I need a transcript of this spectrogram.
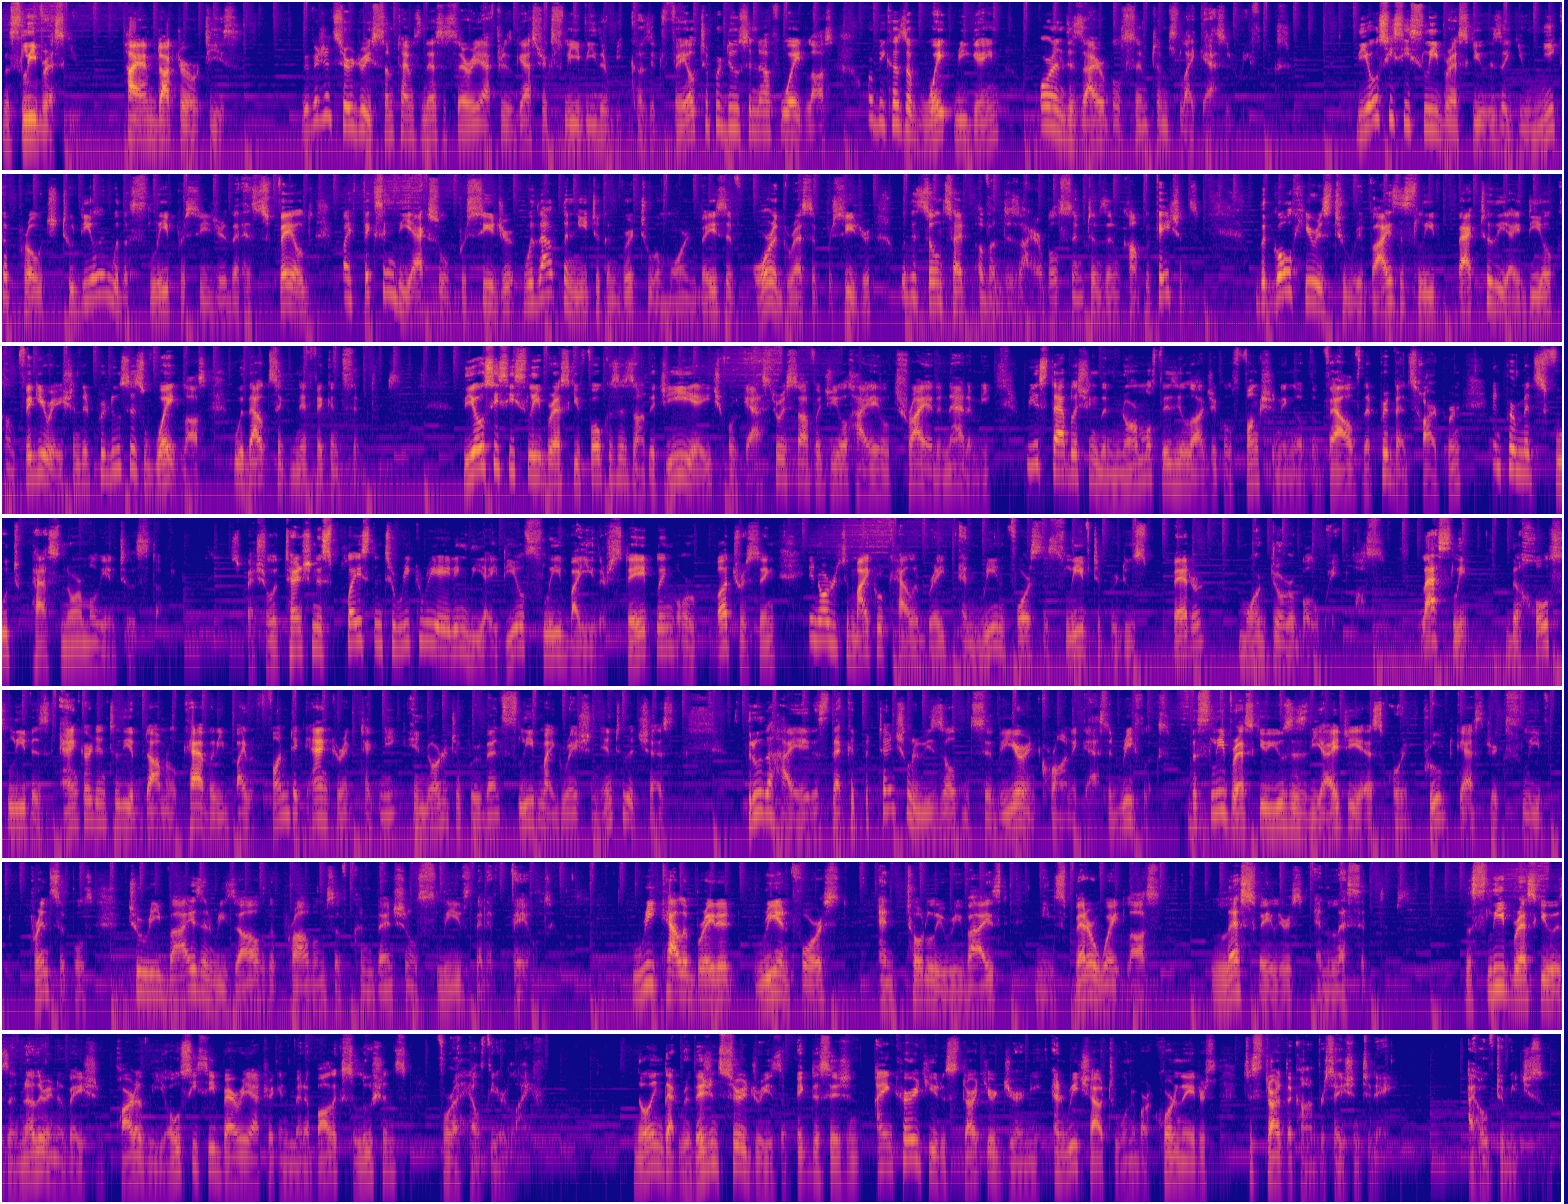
The sleeve rescue. Hi, I'm Dr. Ortiz. Revision surgery is sometimes necessary after the gastric sleeve either because it failed to produce enough weight loss or because of weight regain or undesirable symptoms like acid reflux. The OCC sleeve rescue is a unique approach to dealing with a sleeve procedure that has failed by fixing the actual procedure without the need to convert to a more invasive or aggressive procedure with its own set of undesirable symptoms and complications. The goal here is to revise the sleeve back to the ideal configuration that produces weight loss without significant symptoms. The OCC Sleeve Rescue focuses on the GEH or gastroesophageal hiatal triad anatomy, reestablishing the normal physiological functioning of the valve that prevents heartburn and permits food to pass normally into the stomach. Special attention is placed into recreating the ideal sleeve by either stapling or buttressing in order to microcalibrate and reinforce the sleeve to produce better, more durable weight loss. Lastly, the whole sleeve is anchored into the abdominal cavity by the fundic anchoring technique in order to prevent sleeve migration into the chest through the hiatus that could potentially result in severe and chronic acid reflux. The sleeve rescue uses the IGS or improved gastric sleeve principles to revise and resolve the problems of conventional sleeves that have failed. Recalibrated, reinforced, and totally revised means better weight loss, less failures, and less symptoms. The Sleeve Rescue is another innovation, part of the OCC Bariatric and Metabolic Solutions for a Healthier Life. Knowing that revision surgery is a big decision, I encourage you to start your journey and reach out to one of our coordinators to start the conversation today. I hope to meet you soon.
